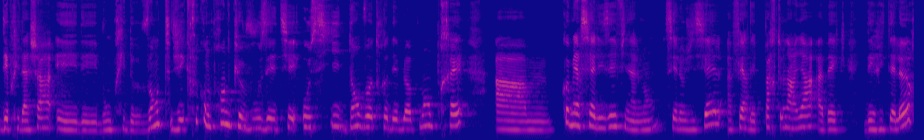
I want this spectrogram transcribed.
des prix d'achat et des bons prix de vente. J'ai cru comprendre que vous étiez aussi dans votre développement prêt à hum, commercialiser finalement ces logiciels, à faire des partenariats avec des retailers.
